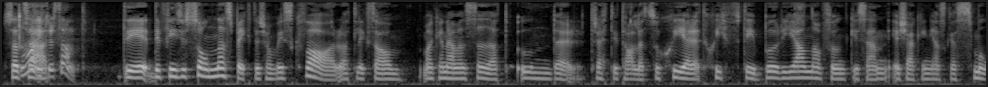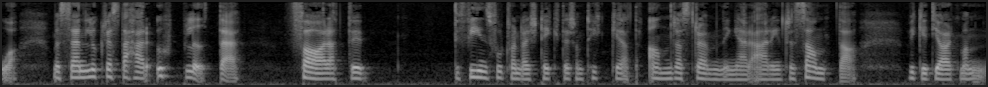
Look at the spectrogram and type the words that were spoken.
Så att ja, så här, intressant det, det, finns ju sådana aspekter som finns kvar. Att liksom, man kan även säga att under 30-talet så sker ett skifte. I början av funkisen är köken ganska små. Men sen luckras det här upp lite. För att det, det finns fortfarande arkitekter som tycker att andra strömningar är intressanta. Vilket gör att man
